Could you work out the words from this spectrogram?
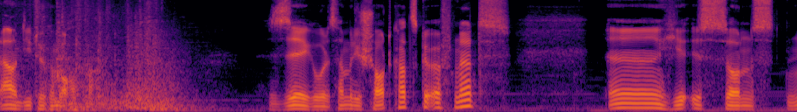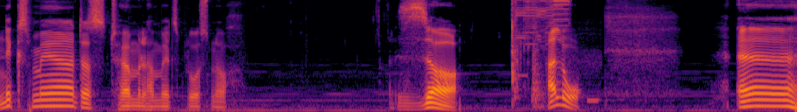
Ah, und die Tür können wir auch aufmachen. Sehr gut. Jetzt haben wir die Shortcuts geöffnet. Äh, hier ist sonst nichts mehr. Das Terminal haben wir jetzt bloß noch. So. Hallo. Äh,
